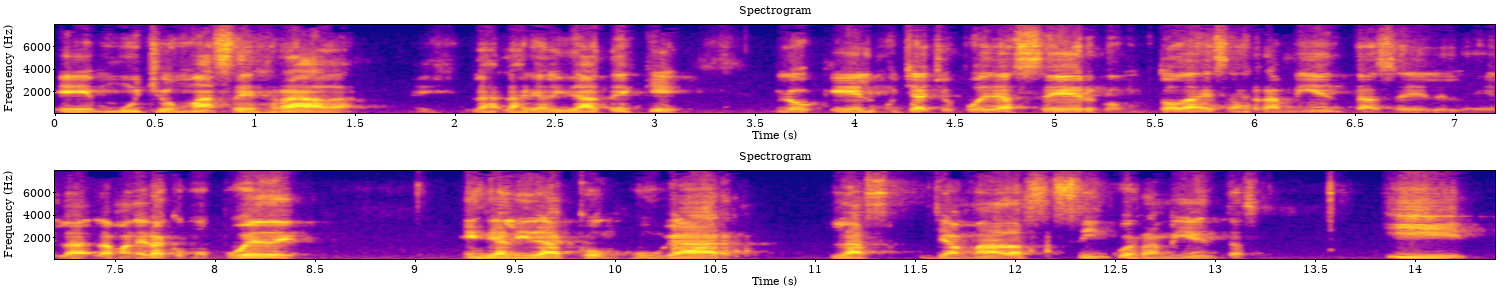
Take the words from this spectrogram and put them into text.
eh, mucho más cerrada. La, realidad es que lo que el muchacho puede hacer con todas esas herramientas, la, manera como puede en realidad conjugar las llamadas cinco herramientas y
